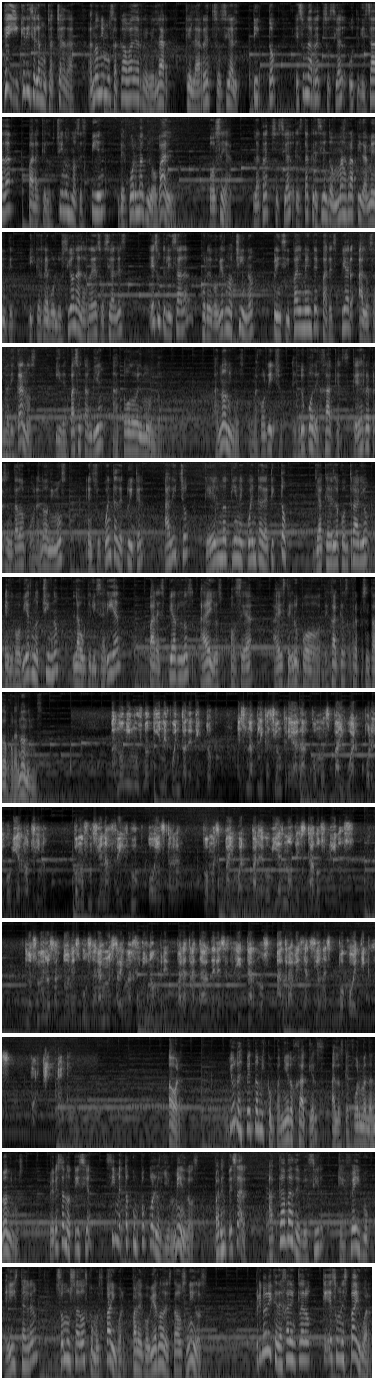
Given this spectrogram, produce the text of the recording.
¡Hey! ¿Qué dice la muchachada? Anonymous acaba de revelar que la red social TikTok es una red social utilizada para que los chinos nos espíen de forma global. O sea, la red social que está creciendo más rápidamente y que revoluciona las redes sociales es utilizada por el gobierno chino principalmente para espiar a los americanos y de paso también a todo el mundo. Anonymous, o mejor dicho, el grupo de hackers que es representado por Anonymous, en su cuenta de Twitter ha dicho que él no tiene cuenta de TikTok, ya que de lo contrario el gobierno chino la utilizaría para espiarlos a ellos, o sea, a este grupo de hackers representado por Anonymous. Anonymous no tiene cuenta de TikTok, es una aplicación creada como spyware por el gobierno chino, como funciona Ahora, yo respeto a mis compañeros hackers, a los que forman Anonymous, pero esta noticia sí me toca un poco los gemelos. Para empezar, acaba de decir que Facebook e Instagram son usados como spyware para el gobierno de Estados Unidos. Primero hay que dejar en claro qué es un spyware.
